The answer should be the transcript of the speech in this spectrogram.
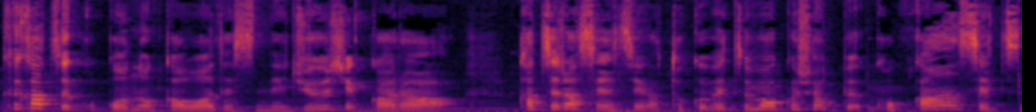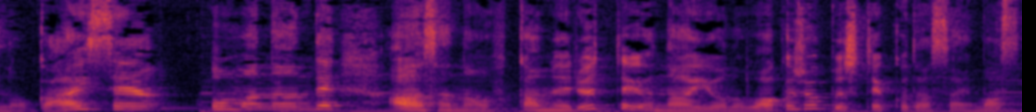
9月9日はですね10時から桂先生が特別ワークショップ股関節の外旋を学んでアーサナを深めるっていう内容のワークショップしてくださいます。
